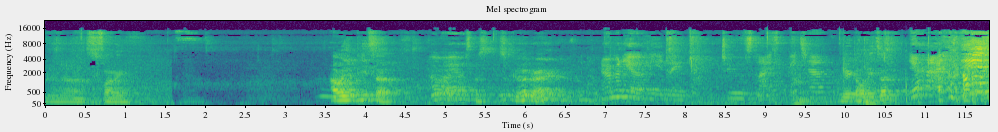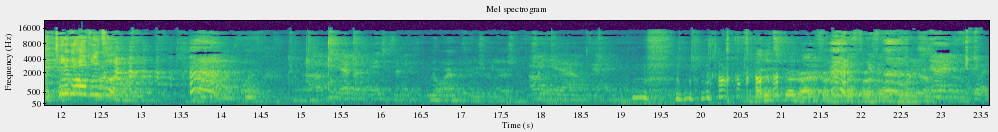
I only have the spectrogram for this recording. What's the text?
Yeah, it's funny. How was your pizza? Oh, it was, it's, good, right? Normally I only eat like two slices of pizza. You ate the whole pizza? Yeah, I did. the whole pizza! yeah, but I just like... No, I had to finish your last Oh, yeah, okay. but it's good, right, for the, for the Philippines? Yeah, it's good.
